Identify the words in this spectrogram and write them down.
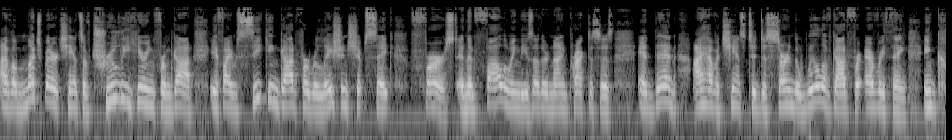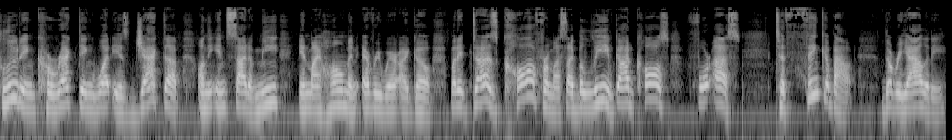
I have a much better chance of truly hearing from God if I'm seeking God for relationship's sake first and then following these other nine practices. And then I have a chance to discern the will of God for everything, including correcting what is jacked up on the inside of me in my home and everywhere I go. But it does call from us. I believe God calls for us to think about the reality,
